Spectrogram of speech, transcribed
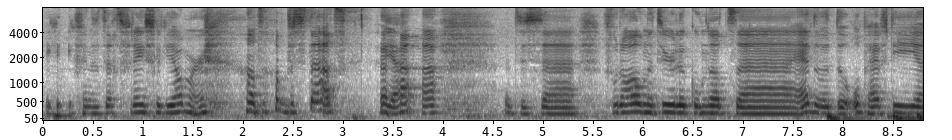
ik, ik vind het echt vreselijk jammer dat dat bestaat. Ja. Het is uh, vooral natuurlijk omdat uh, hè, de, de ophef die uh,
